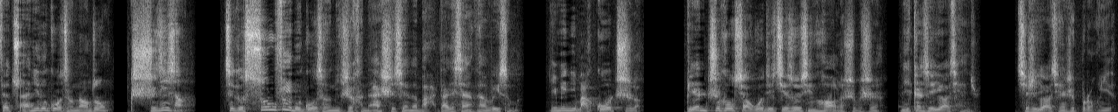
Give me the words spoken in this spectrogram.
在传递的过程当中，实际上这个收费的过程你是很难实现的吧？大家想想看，为什么？因为你把锅支了，别人支口小锅就接收信号了，是不是？你跟谁要钱去？其实要钱是不容易的。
